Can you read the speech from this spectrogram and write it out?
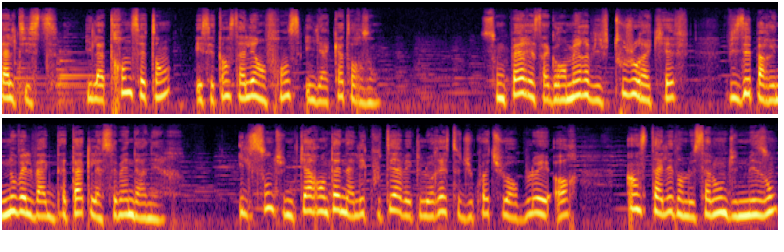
Est. Il a 37 ans et s'est installé en France il y a 14 ans. Son père et sa grand-mère vivent toujours à Kiev, visés par une nouvelle vague d'attaques la semaine dernière. Ils sont une quarantaine à l'écouter avec le reste du quatuor bleu et or, installé dans le salon d'une maison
